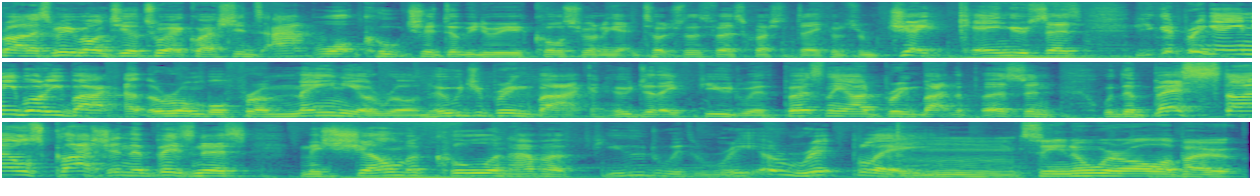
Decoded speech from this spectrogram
Right, let's move on to your Twitter questions. At What Culture WWE, of course, you want to get in touch with us. First question today comes from Jake King, who says, If you could bring anybody back at the Rumble for a Mania run, who would you bring back and who do they feud with? Personally, I'd bring back the person with the best styles clash in the business, Michelle McCool, and have a feud with Rhea Ripley. So you know we're all about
